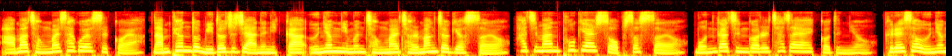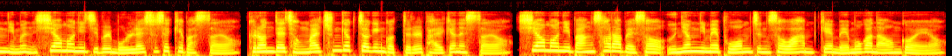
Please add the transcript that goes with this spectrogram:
아마 정말 사고였을 거야. 남편도 믿어주지 않으니까 은영님은 정말 절망적이었어요. 하지만 포기할 수 없었어요. 뭔가 증거를 찾아야 했거든요. 그래서 은영님은 시어머니 집을 몰래 수색해봤어요. 그런데 정말 충격적인 것들을 발견했어요. 시어머니 방 서랍에서 은영님의 보험증서와 함께 메모가 나온 거예요.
